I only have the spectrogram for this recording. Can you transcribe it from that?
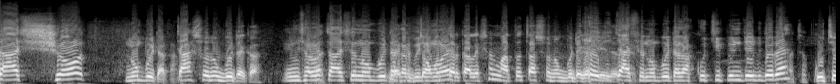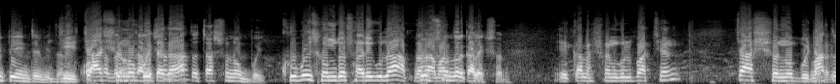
চারশো নব্বই টাকা। চারশো নব্বই টাকা। ইনশাল্লাহ চারশো নব্বই টাকার চমৎকার কালেকশন মাত্র চারশো নব্বই টাকা। চারশো নব্বই টাকা কুচি প্রিন্টের ভিতরে। আচ্ছা কুচি প্রিন্টের ভিতরে। জি, 490 অসাধারণ টাকা। মাত্র চারশো নব্বই। খুবই সুন্দর শাড়িগুলো খুব আপনারা আমার সুন্দর কালেকশন এই কালেকশনগুলো পাচ্ছেন চারশো নব্বই মাত্র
